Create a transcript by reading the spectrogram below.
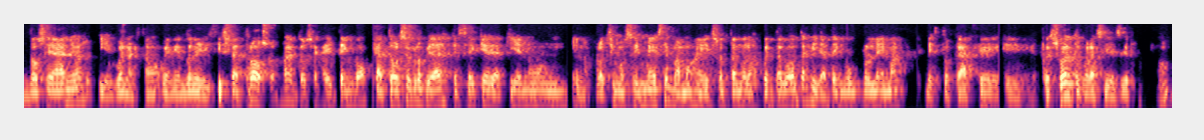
12 eh, años y bueno, estamos vendiendo el edificio a trozos, ¿no? Entonces ahí tengo 14 propiedades que sé que de aquí en, un, en los próximos seis meses vamos a ir soltando las cuentas gotas y ya tengo un problema de estocaje eh, resuelto, por así decirlo. ¿no?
